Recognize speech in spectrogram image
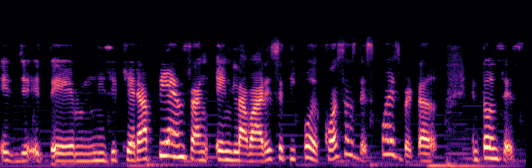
eh, eh, ni siquiera piensan en lavar ese tipo de cosas después, ¿verdad? Entonces,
